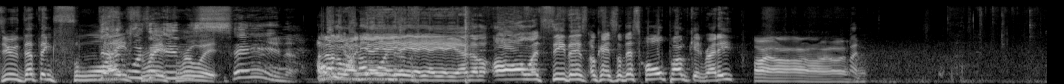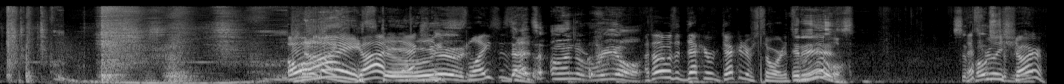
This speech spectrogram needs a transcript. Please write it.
Dude, that thing That sliced was right through it. insane. Another Oh, one, yeah, yeah, another yeah, one, yeah, dude. yeah, yeah, yeah, yeah. Another, oh, let's see this. Okay, so this whole pumpkin, ready? All right, all right, all right, all right. Oh my god, dude. it actually Dude, slices that's it. unreal. I thought it was a decor- decorative sword. It's It real. is. That's really to be. sharp.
